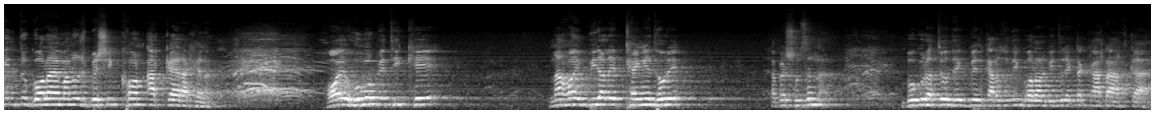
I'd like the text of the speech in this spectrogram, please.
কিন্তু গলায় মানুষ বেশিক্ষণ আটকায় রাখে না। হয় হোমিওপ্যাথিক খেয়ে, না হয় বিড়ালের ঠ্যাঙে ধরে। আপনার শুনছেন না? বগুড়াতেও দেখবেন কারও যদি গলার ভিতরে একটা কাটা আটকায়।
